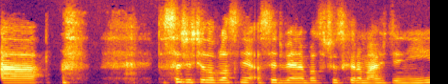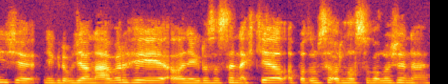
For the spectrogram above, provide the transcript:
A to se řešilo vlastně asi dvě nebo tři schromáždění, že někdo udělal návrhy, ale někdo zase nechtěl a potom se odhlasovalo, že ne.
